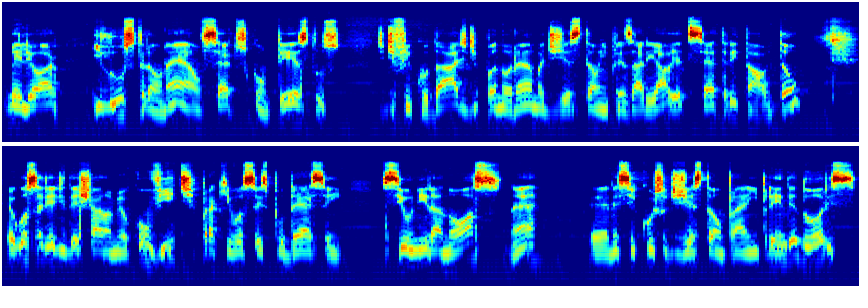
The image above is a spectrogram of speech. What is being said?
melhor ilustram né, certos contextos, de dificuldade, de panorama de gestão empresarial e etc e tal. Então, eu gostaria de deixar o meu convite para que vocês pudessem se unir a nós, né, é, nesse curso de gestão para empreendedores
